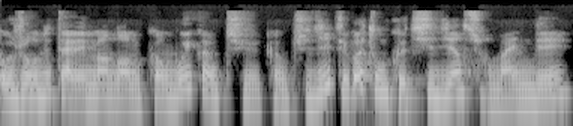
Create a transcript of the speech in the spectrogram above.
aujourd'hui, tu as les mains dans le cambouis comme tu, comme tu dis. C'est quoi ton quotidien sur Mindday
